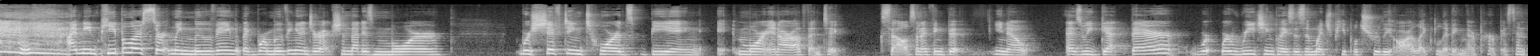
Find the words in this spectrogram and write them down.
I mean, people are certainly moving. Like we're moving in a direction that is more. We're shifting towards being more in our authentic selves, and I think that you know, as we get there, we're, we're reaching places in which people truly are like living their purpose and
